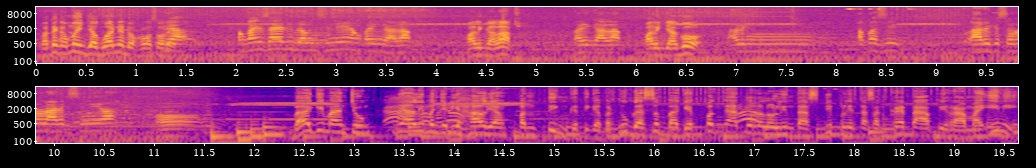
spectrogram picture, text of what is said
Berarti kamu yang jagoannya dong kalau sore? ya makanya saya dibilang di sini yang paling galak. Paling galak, paling galak. Paling jago. paling apa sih lari ke sono lari ke sini lah. Oh. Bagi Mancung, nyali menjadi hal yang penting ketika bertugas sebagai pengatur lalu lintas di pelintasan kereta api ramai ini.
